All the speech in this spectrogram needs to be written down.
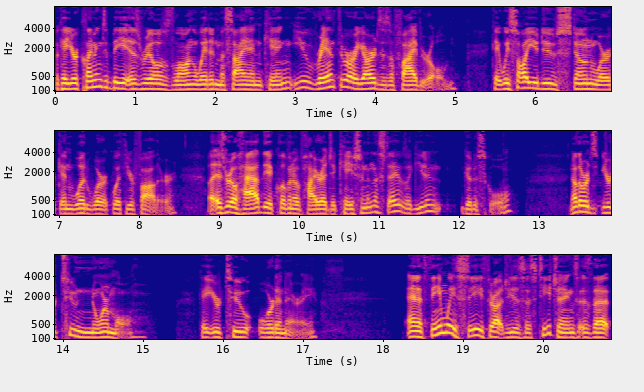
okay, you're claiming to be Israel's long awaited Messiah and King. You ran through our yards as a five year old. Okay, we saw you do stonework and woodwork with your father. Uh, Israel had the equivalent of higher education in this day. It was like, you didn't go to school. In other words, you're too normal. Okay, you're too ordinary. And a theme we see throughout Jesus' teachings is that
